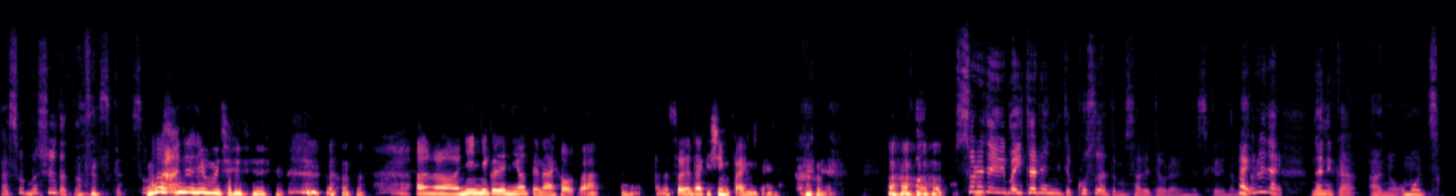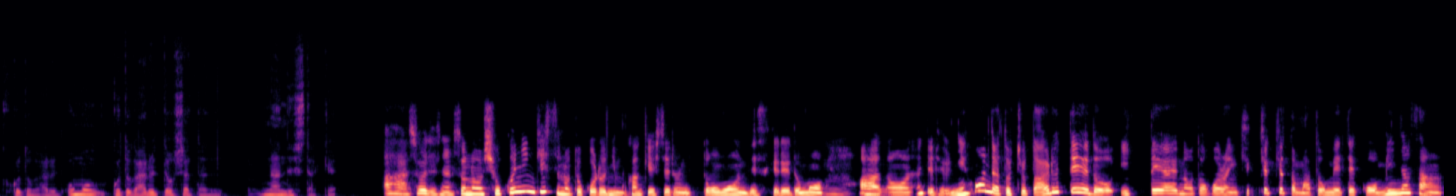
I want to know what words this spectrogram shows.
あ、そう、無臭だったんですか？そう。無臭無臭 あの、ニンニクで匂ってない方が、うんあのそれだけ心配みたいな。それで今イタリアにいて子育てもされておられるんですけれども、はいそれではい何か、あの、思いつくことがある、思うことがあるっておっしゃった何でしたっけ？ああ、そうですね。その職人気質のところにも関係してると思うんですけれども、うんあの、なんていうん。日本だとちょっとある程度一定のところにキュッキュッキュッとまとめて、こう、皆さん、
